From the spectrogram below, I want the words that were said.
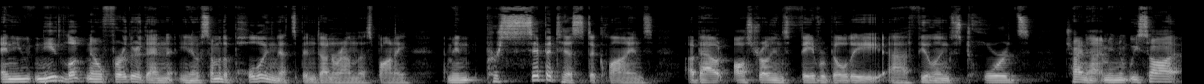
And you need look no further than, you know, some of the polling that's been done around this, Bonny. I mean, precipitous declines about Australians' favorability uh, feelings towards China. I mean, we saw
